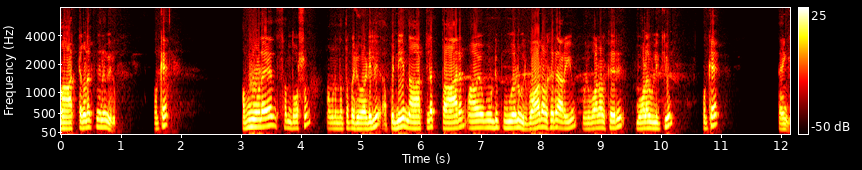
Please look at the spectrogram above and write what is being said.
മാറ്റങ്ങളൊക്കെ ഇങ്ങനെ വരും. ഓക്കെ? അപ്പോൾ മോളെ സന്തോഷം. നമ്മുടെ ഇന്നത്തെ പരിപാടിയിൽ അപ്പം ഇനി നാട്ടിലെ താരം ആകാൻ വേണ്ടി പോവുകയാണ് ഒരുപാട് ആൾക്കാർ അറിയും. ഒരുപാട് ആൾക്കാർ മോളെ വിളിക്കും. ഓക്കെ? താങ്ക്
